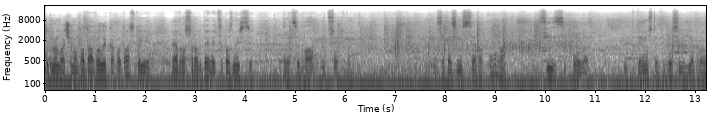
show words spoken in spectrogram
Тут ми бачимо вода, велика вода стоїть євро 49, це по знижці 32%. Ось якась місцева кола, фізі кола. 98 євро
